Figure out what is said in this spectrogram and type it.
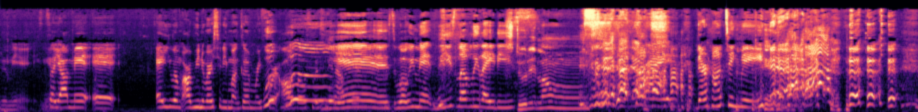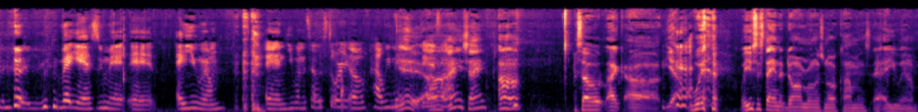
We've been. So y'all met at AUM Auburn University Montgomery for Woo, all those woo. listening out there. Yes. Well, we met these lovely ladies. Student loans. That's right. They're hunting me. Let me tell you. But yes, we met at AUM. And you want to tell the story of how we met? Yeah, uh, I ain't ashamed. Um, so like, uh, yeah, we we used to stay in the dorm rooms, North Commons at AUM,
